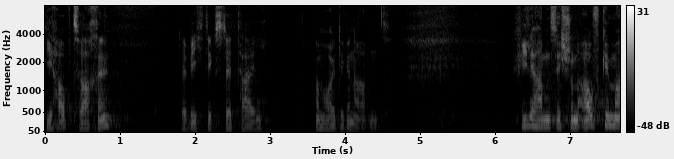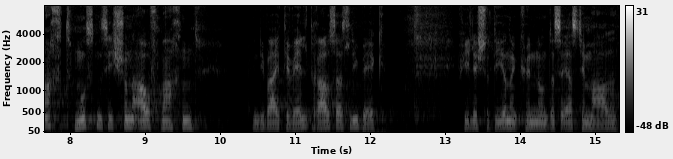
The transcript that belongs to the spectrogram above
Die Hauptsache, der wichtigste Teil am heutigen Abend. Viele haben sich schon aufgemacht, mussten sich schon aufmachen in die weite Welt raus aus Lübeck. Viele Studierende können nun das erste Mal,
